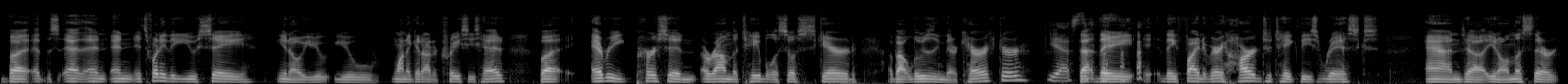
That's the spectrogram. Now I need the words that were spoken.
but at this and, and it's funny that you say you know you you want to get out of Tracy's head, but every person around the table is so scared about losing their character Yes. that they they find it very hard to take these risks and uh, you know unless their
